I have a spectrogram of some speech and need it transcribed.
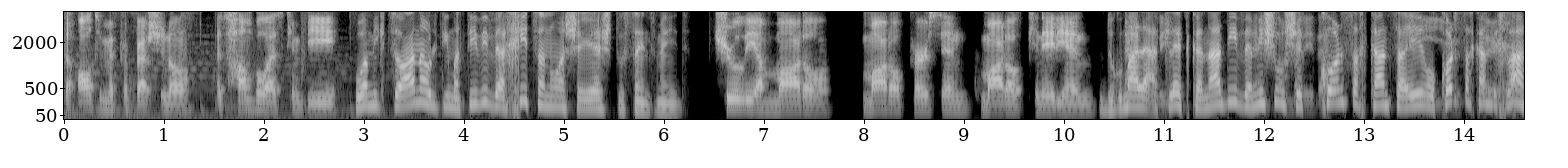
the ultimate professional, as humble as can be, הוא המקצוען האולטימטיבי והכי צנוע שיש to Saint Maid. truly a model, model person, model Canadian. דוגמה לאתלט קנדי ומישהו שכל שחקן צעיר או כל שחקן בכלל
